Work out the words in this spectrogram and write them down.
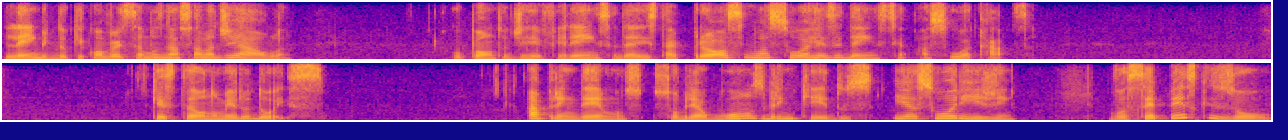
Lembre do que conversamos na sala de aula. O ponto de referência deve estar próximo à sua residência, à sua casa. Questão número 2. Aprendemos sobre alguns brinquedos e a sua origem. Você pesquisou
